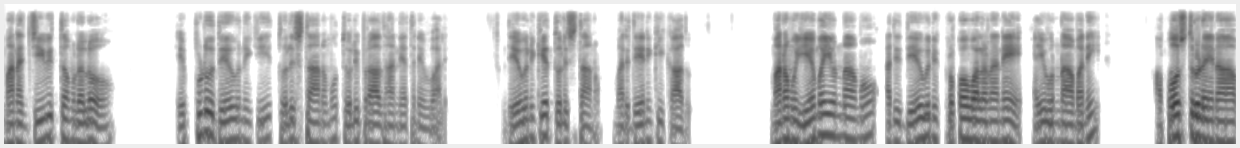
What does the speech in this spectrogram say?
మన జీవితములలో ఎప్పుడూ దేవునికి తొలి స్థానము తొలి ప్రాధాన్యతనివ్వాలి. దేవునికే తొలి స్థానం మరి దేనికి కాదు. మనము ఏమై ఉన్నామో అది దేవుని కృప వలననే అయి ఉన్నామని అపోస్త్రుడైన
